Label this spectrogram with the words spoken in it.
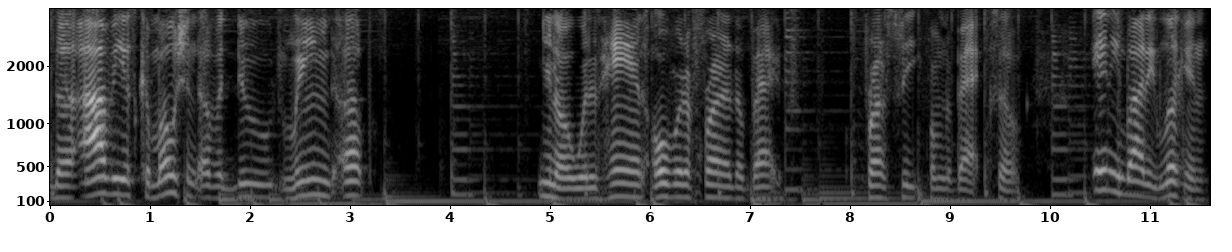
the obvious commotion of a dude leaned up, you know, with his hand over the front of the back front seat from the back. So anybody looking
